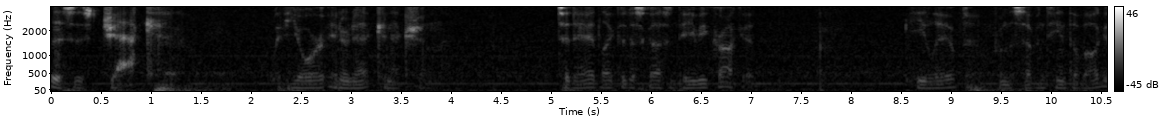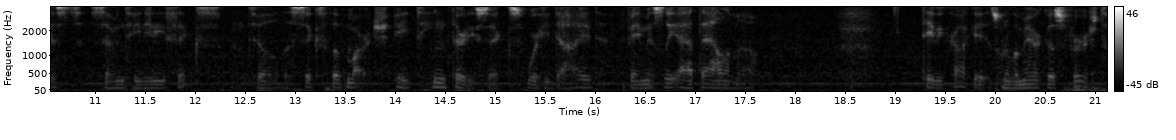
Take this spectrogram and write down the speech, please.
This is Jack with your internet connection. Today I'd like to discuss Davy Crockett. He lived from the 17th of August, 1786, until the 6th of March, 1836, where he died famously at the Alamo. Davy Crockett is one of America's first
